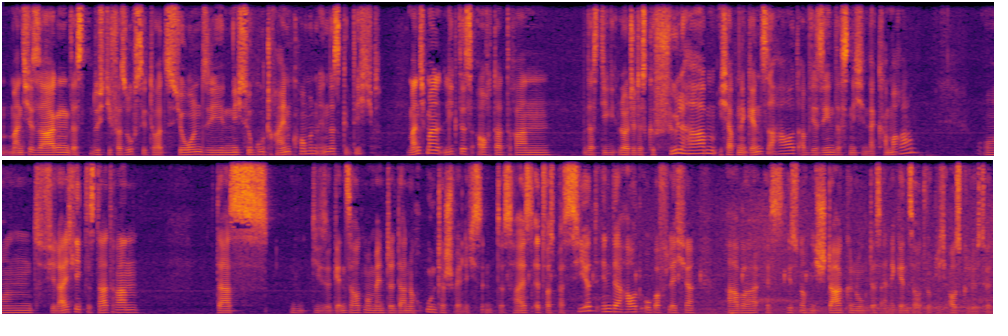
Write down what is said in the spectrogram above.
Manche sagen, dass durch die Versuchssituation sie nicht so gut reinkommen in das Gedicht. Manchmal liegt es auch daran, dass die Leute das Gefühl haben, ich habe eine Gänsehaut, aber wir sehen das nicht in der Kamera. Und vielleicht liegt es daran, dass diese Gänsehautmomente da noch unterschwellig sind. Das heißt, etwas passiert in der Hautoberfläche, aber es ist noch nicht stark genug, dass eine Gänsehaut wirklich ausgelöst wird.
